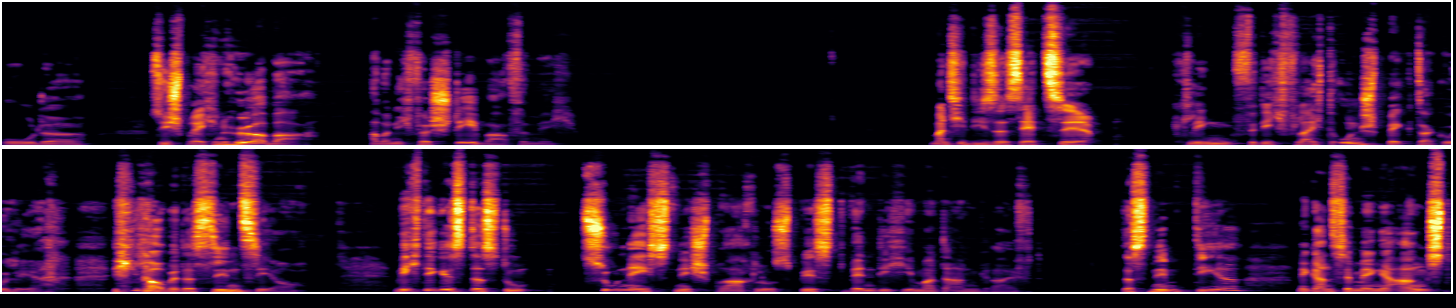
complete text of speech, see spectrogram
Oder Sie sprechen hörbar, aber nicht verstehbar für mich. Manche dieser Sätze klingen für dich vielleicht unspektakulär. Ich glaube, das sind sie auch. Wichtig ist, dass du zunächst nicht sprachlos bist, wenn dich jemand angreift. Das nimmt dir eine ganze Menge Angst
